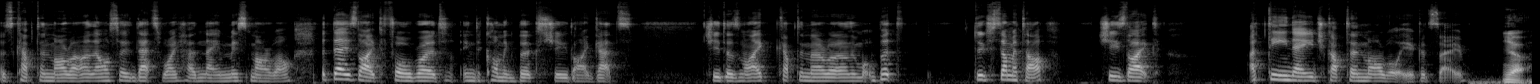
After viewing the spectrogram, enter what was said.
as Captain Marvel, and also that's why her name Miss Marvel. But there's like forward in the comic books she like gets. She doesn't like Captain Marvel anymore. But to sum it up, she's like a teenage Captain Marvel, you could say. Yeah.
